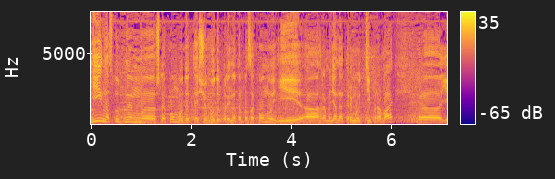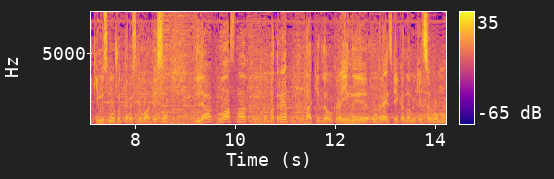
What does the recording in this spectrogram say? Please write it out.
І наступним е, шляхом буде те, що буде прийнято по закону, і е, громадяни отримують ті права, е, якими зможуть користуватися для власних потреб, так і для України, української економіки в цілому.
